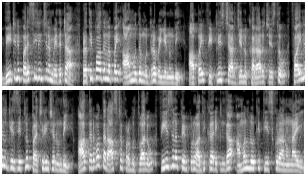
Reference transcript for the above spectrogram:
వీటిని పరిశీలించిన మీదట ప్రతిపాదనలపై ఆమోద ముద్ర వేయనుంది. ఆపై ఫిట్నెస్ ఛార్జీలను ఖరారు చేస్తూ ఫైనల్ గెజిట్ను ప్రచురించనుంది. ఆ తర్వాత రాష్ట్ర ప్రభుత్వాలు ఫీజుల పెంపును అధికారికంగా అమల్లోకి తీసుకురానున్నాయి.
